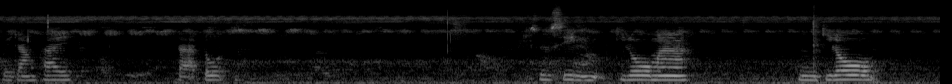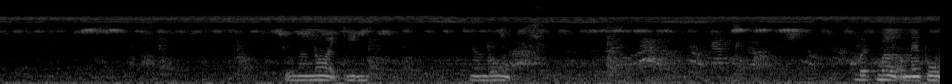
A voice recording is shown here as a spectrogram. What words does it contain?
ไปดังไฟดาดโดดซื้อสิ่งกิโลมาหนึ่งกิโล ซื้อนางน้อยกินนางลุงเบิดมือแม่ปรุง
